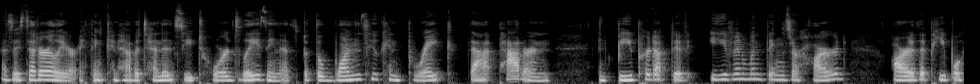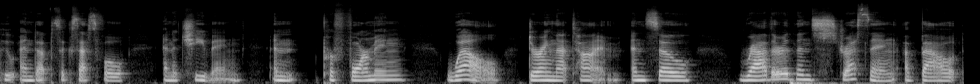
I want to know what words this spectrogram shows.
as I said earlier, I think can have a tendency towards laziness, but the ones who can break that pattern and be productive even when things are hard are the people who end up successful and achieving. And performing well during that time. And so rather than stressing about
